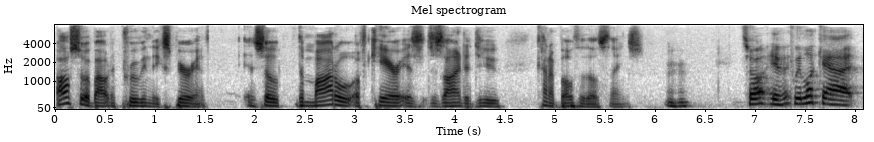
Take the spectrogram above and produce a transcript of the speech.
also about improving the experience. And so the model of care is designed to do kind of both of those things. Mm-hmm. So if we look at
